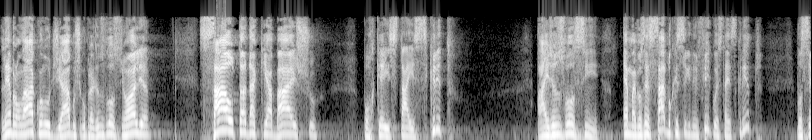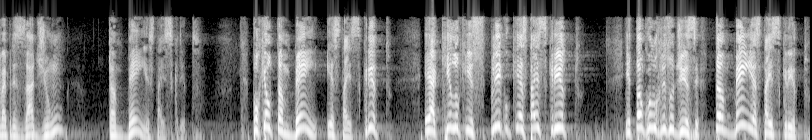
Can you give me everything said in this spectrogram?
Lembram lá quando o diabo chegou para Jesus e falou assim: olha, salta daqui abaixo, porque está escrito. Aí Jesus falou assim: é, mas você sabe o que significa o está escrito? você vai precisar de um também está escrito. Porque o também está escrito é aquilo que explica o que está escrito. Então, quando Cristo disse, também está escrito,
